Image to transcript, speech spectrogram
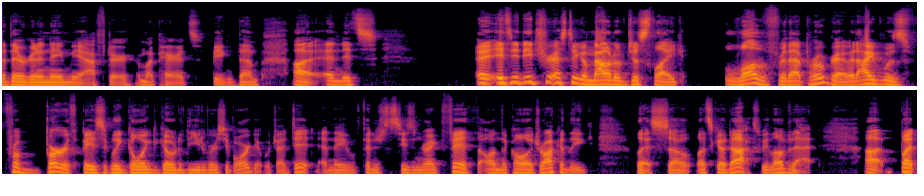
that they were going to name me after my parents being them. Uh, and it's it's an interesting amount of just like love for that program. And i was from birth basically going to go to the university of oregon which i did and they finished the season ranked fifth on the college rocket league list. So let's go ducks. We love that. Uh, but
